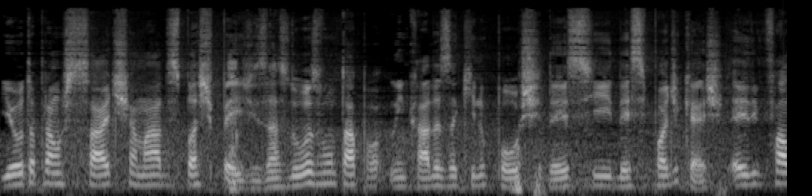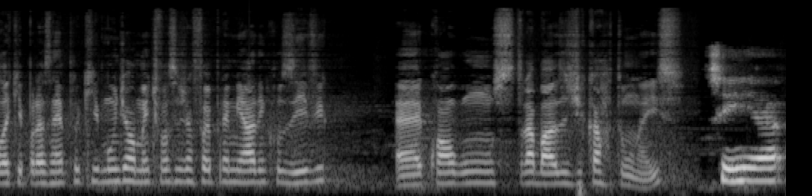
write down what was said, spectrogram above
e outra para um site chamado Splash Pages. As duas vão estar linkadas aqui no post desse, desse podcast. Ele fala aqui, por exemplo, que mundialmente você já foi premiado, inclusive, é, com alguns trabalhos de cartoon, não é isso? Sim, é,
